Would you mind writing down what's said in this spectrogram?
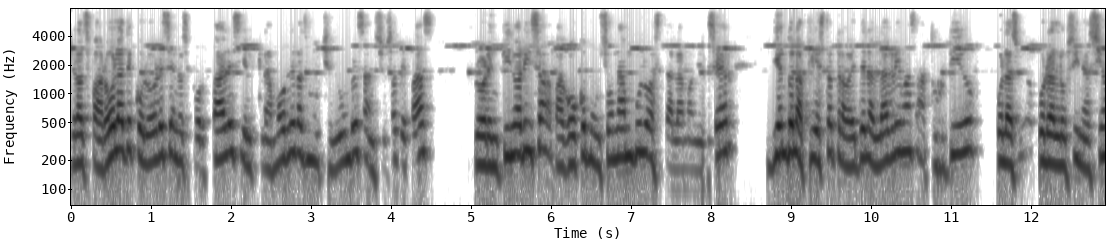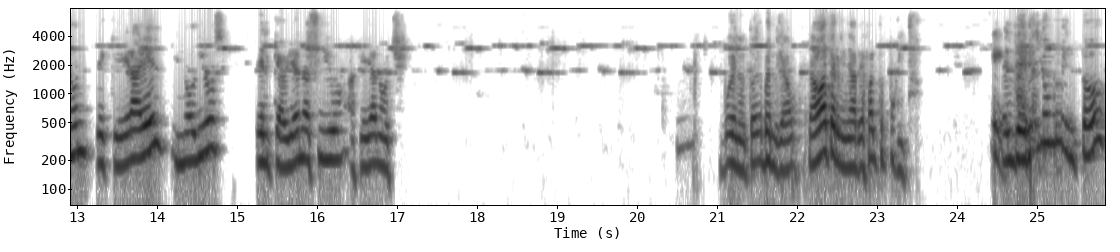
de las farolas de colores en los portales y el clamor de las muchedumbres ansiosas de paz, Florentino Ariza vagó como un sonámbulo hasta el amanecer, viendo la fiesta a través de las lágrimas, aturdido por, por la alucinación de que era él y no Dios el que había nacido aquella noche. Bueno, entonces, bueno, ya, va a terminar, ya falta un poquito. el delirio aumentó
